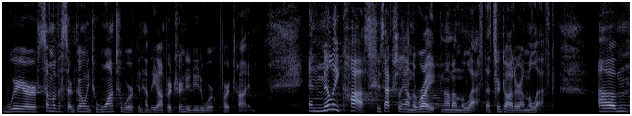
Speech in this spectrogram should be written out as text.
where some of us are going to want to work and have the opportunity to work part time. And Millie Koss, who's actually on the right, not on the left, that's her daughter on the left, um,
